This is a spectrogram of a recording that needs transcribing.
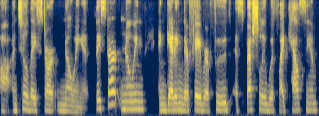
uh, until they start knowing it. They start knowing and getting their favorite foods, especially with like calcium.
